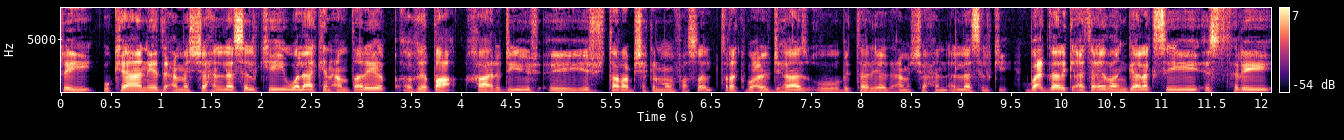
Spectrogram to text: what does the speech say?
Pre وكان يدعم الشحن اللاسلكي ولكن عن طريق غطاء خارجي يشترى بشكل منفصل تركبه على الجهاز وبالتالي يدعم الشحن اللاسلكي. وبعد ذلك أتى أيضا Galaxy S 3 آه،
